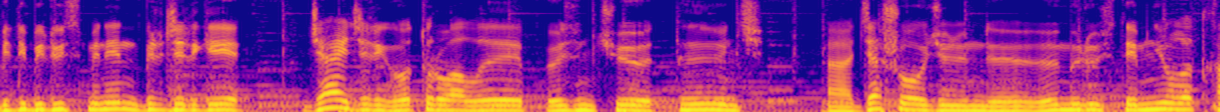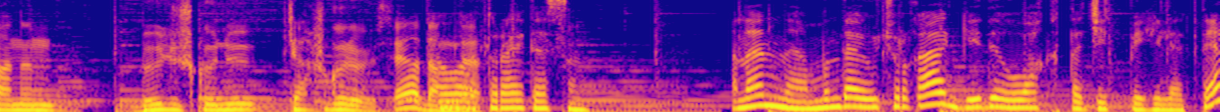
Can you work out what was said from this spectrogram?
бири бирибиз менен бир жерге жай жерге отуруп алып өзүнчө тынч жашоо жөнүндө өмүрүбүздө эмне болуп атканын бөлүшкөнү жакшы көрөбүз э адамдар? ооба туура айтасың. Анан мындай учурга кээде убакыт да жетпей келет э.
